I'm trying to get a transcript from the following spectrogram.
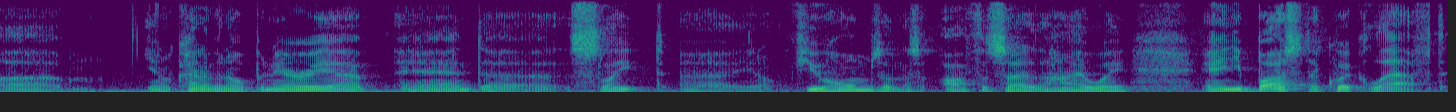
um, you know, kind of an open area and uh, a slight, uh, you know, few homes on the off the side of the highway, and you bust a quick left,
